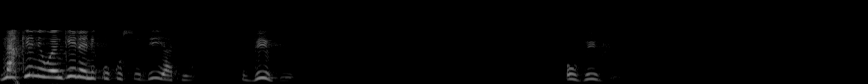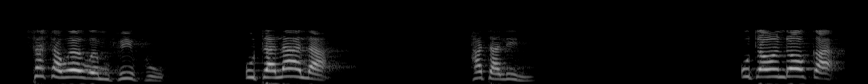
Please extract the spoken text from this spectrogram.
Lakini wengine ni kukusudia tu. Uvivu. Uvivu. Sasa wewe mvivu utalala hata lini? Utaondoka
